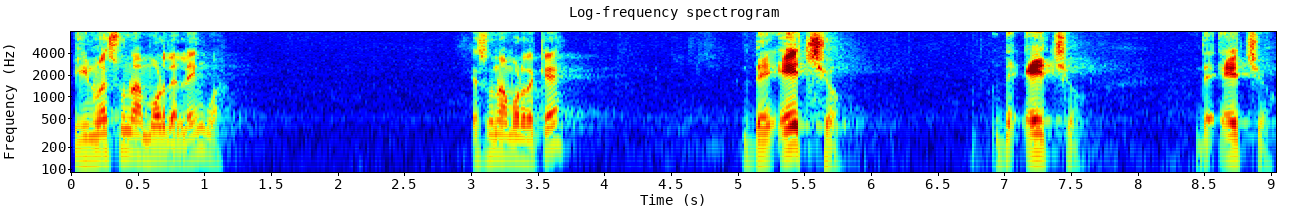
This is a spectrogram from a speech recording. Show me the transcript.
Y no es un amor de lengua. ¿Es un amor de qué? De hecho. De hecho. De hecho.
